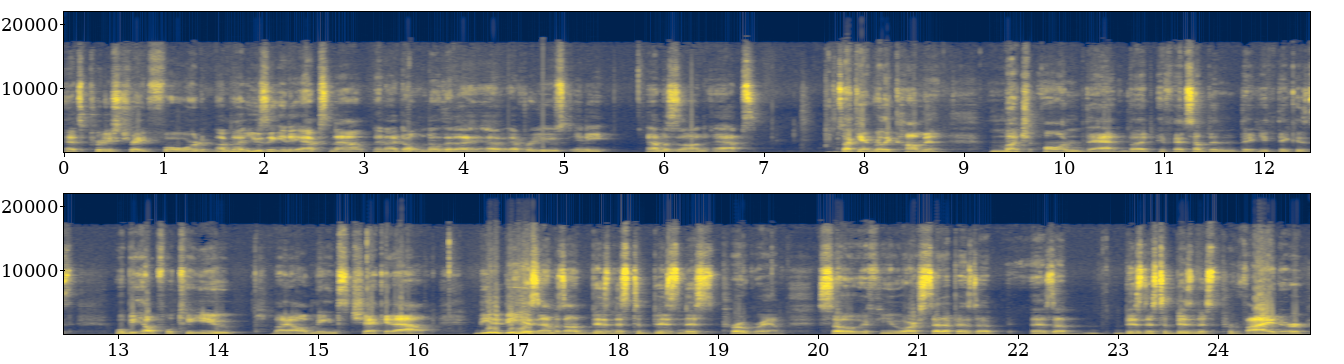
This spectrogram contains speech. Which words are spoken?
That's pretty straightforward. I'm not using any apps now, and I don't know that I have ever used any Amazon apps, so I can't really comment much on that. But if that's something that you think is will be helpful to you, by all means, check it out. B2B is Amazon business to business program. So if you are set up as a as a business to business provider,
